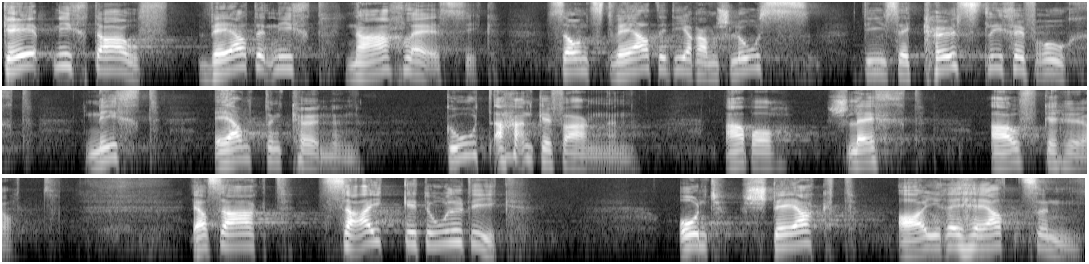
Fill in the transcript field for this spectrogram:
Gebt nicht auf, werdet nicht nachlässig, sonst werdet ihr am Schluss diese köstliche Frucht nicht ernten können. Gut angefangen, aber schlecht aufgehört. Er sagt, seid geduldig und stärkt eure Herzen.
